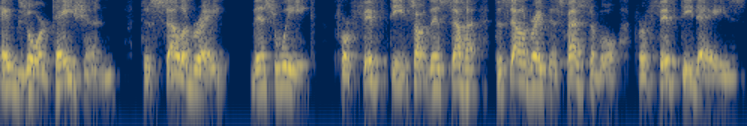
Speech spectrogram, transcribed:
exhortation to celebrate this week for 50 so this uh, to celebrate this festival for 50 days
